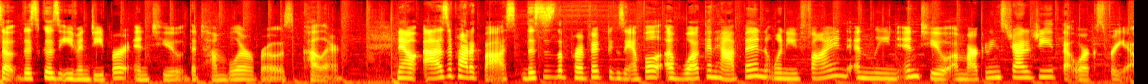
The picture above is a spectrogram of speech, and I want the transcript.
So this goes even deeper into the tumbler rose color. Now, as a product boss, this is the perfect example of what can happen when you find and lean into a marketing strategy that works for you.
